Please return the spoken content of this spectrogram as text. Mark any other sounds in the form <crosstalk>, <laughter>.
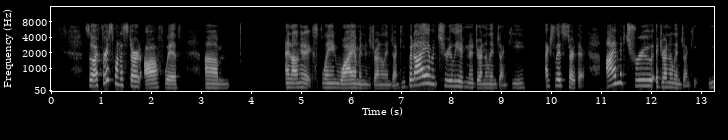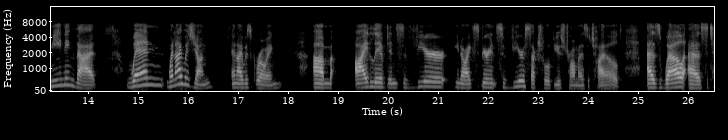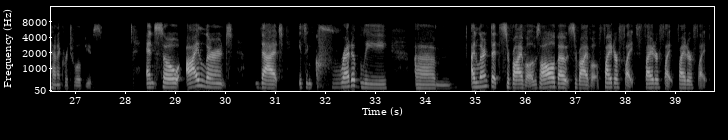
So, I first want to start off with, um, and I'm going to explain why I'm an adrenaline junkie, but I am truly an adrenaline junkie actually let's start there. I'm a true adrenaline junkie meaning that when when i was young and i was growing um, i lived in severe you know i experienced severe sexual abuse trauma as a child as well as satanic ritual abuse. And so i learned that it's incredibly um, I learned that survival, it was all about survival, fight or flight, fight or flight, fight or flight,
